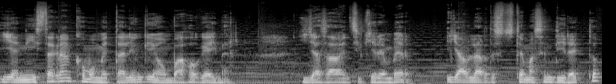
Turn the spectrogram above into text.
y en Instagram como Metallium-Gamer. Y ya saben, si quieren ver y hablar de estos temas en directo,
